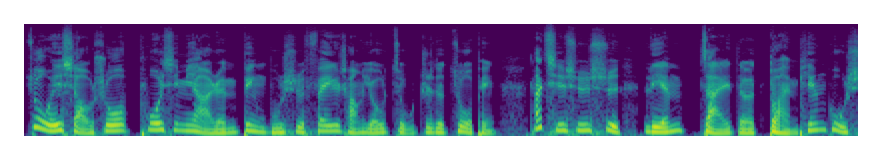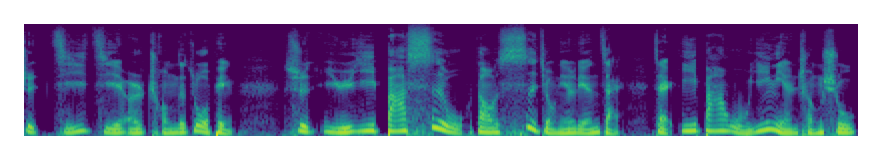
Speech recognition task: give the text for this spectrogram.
作为小说，《波西米亚人》并不是非常有组织的作品，它其实是连载的短篇故事集结而成的作品，是于一八四五到四九年连载，在一八五一年成书。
